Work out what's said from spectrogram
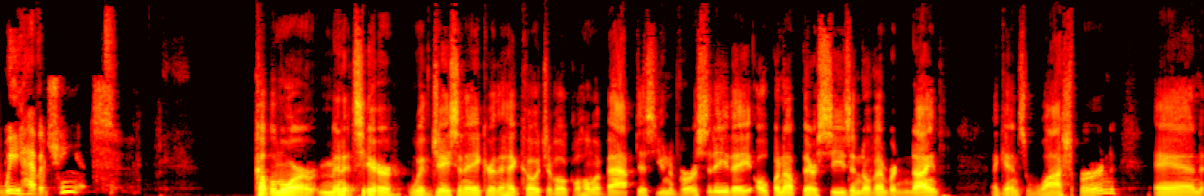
we have a chance couple more minutes here with Jason Eaker, the head coach of Oklahoma Baptist University. They open up their season November 9th against Washburn. And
